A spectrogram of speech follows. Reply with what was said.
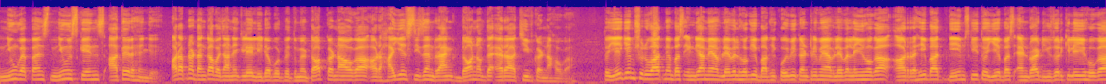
new weapons new skins आते रहेंगे। और अपना डंका बजाने के लिए लीडर बोर्ड पे तुम्हें टॉप करना होगा और highest season rank dawn of the era achieve करना होगा। तो ये गेम शुरुआत में बस इंडिया में अवेलेबल होगी, बाकी कोई भी कंट्री में अवेलेबल नहीं होगा। और रही बात गेम्स की तो ये बस एंड्रॉयड यूज़र के लिए ही होगा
